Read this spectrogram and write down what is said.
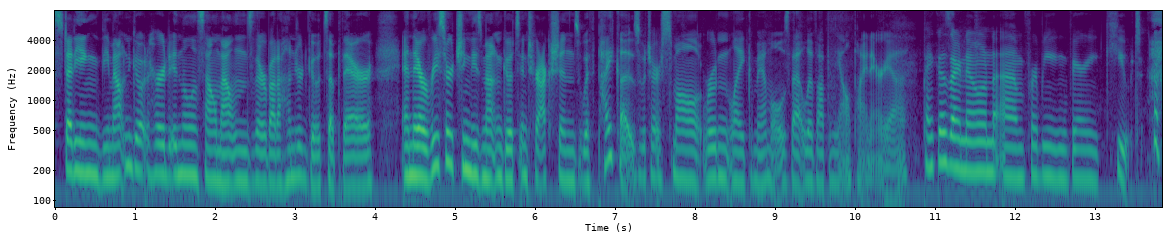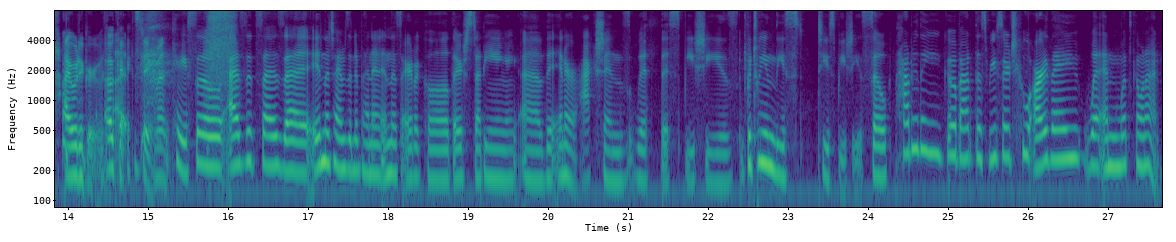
studying the mountain goat herd in the La Sal Mountains. There are about 100 goats up there, and they are researching these mountain goats' interactions with pikas, which are small rodent like mammals that live up in the alpine area. Pikas are known um, for being very cute. I would agree with okay. that statement. Okay, so as it says uh, in the Times Independent in this article, they're studying uh, the interactions with this species between these two species. So, how do they go about this research? Who are they, what, and what's going on?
